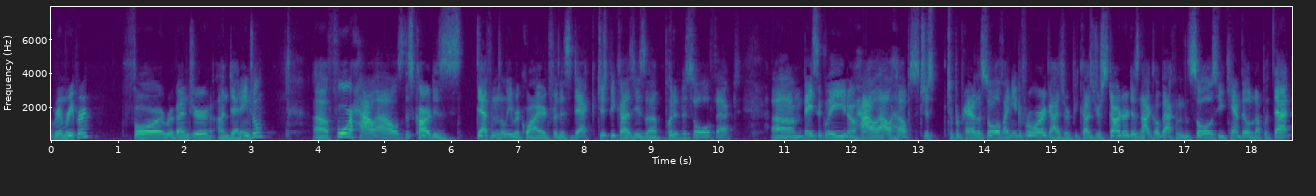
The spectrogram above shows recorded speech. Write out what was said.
Grim Reaper four Revenger Undead Angel. Uh, for Howl Owls, this card is definitely required for this deck just because he's a put it in a soul effect. Um, basically, you know, Howl Owl helps just to prepare the soul if I need it for Geyser because your starter does not go back into the soul, so you can't build it up with that.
